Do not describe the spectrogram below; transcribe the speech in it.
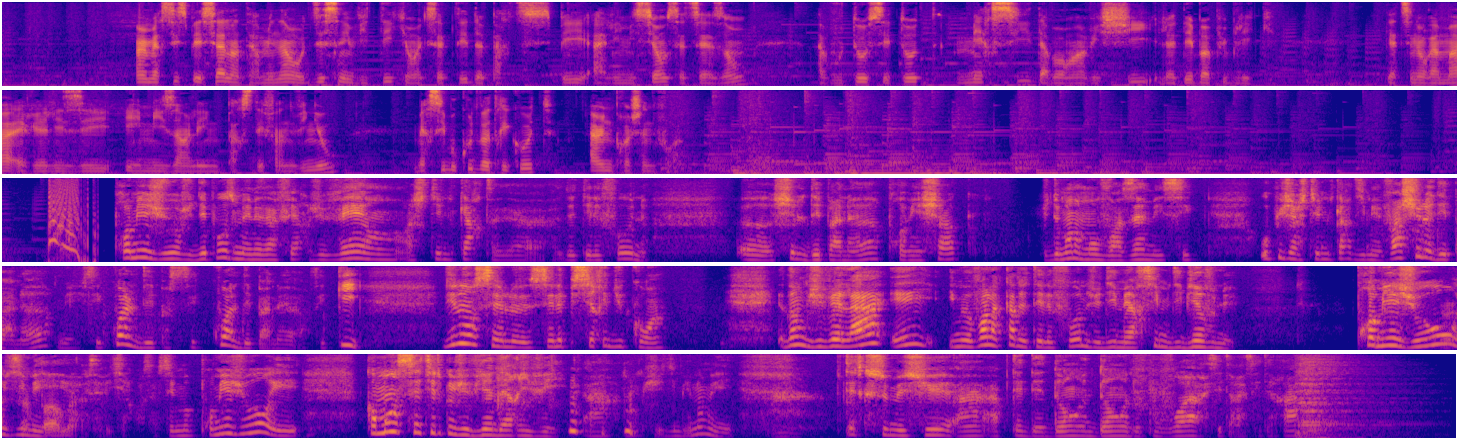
Un merci spécial en terminant aux 10 invités qui ont accepté de participer à l'émission cette saison. À vous tous et toutes, merci d'avoir enrichi le débat public. Gatinorama est réalisé et mis en ligne par Stéphane Vigneault. Merci beaucoup de votre écoute. À une prochaine fois. Premier jour, je dépose mes, affaires. Je vais acheter une carte euh, de téléphone euh, chez le dépanneur. Premier choc. Je demande à mon voisin, mais c'est où puis-je acheter une carte? Il dit, mais va chez le dépanneur. Mais c'est quoi le quoi le dépanneur? C'est qui? Il dit non, c'est le, c'est l'épicerie du coin. Et donc je vais là et il me vend la carte de téléphone. Je dis merci, il me dit bienvenue. Premier jour, Ouais, je dis mais ça veut dire quoi ça C'est mon premier jour et comment sait-il que je viens d'arriver hein? Donc je dis mais non mais peut-être que ce monsieur hein, a peut-être des dons, dons de pouvoir, etc., etc.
